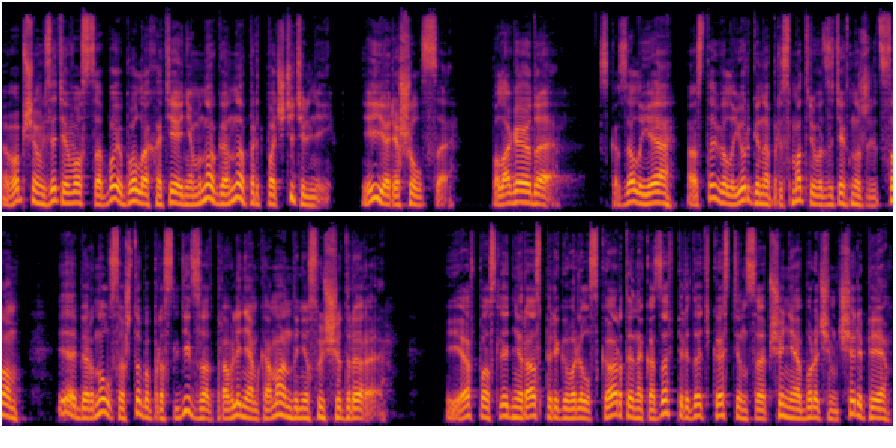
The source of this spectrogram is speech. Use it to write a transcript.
В общем, взять его с собой было хотя и немного, но предпочтительней. И я решился. «Полагаю, да», — сказал я, оставил Юргена присматривать за техножрецом и обернулся, чтобы проследить за отправлением команды, несущей Дрера. Я в последний раз переговорил с картой, наказав передать Кастин сообщение о борочем черепе,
